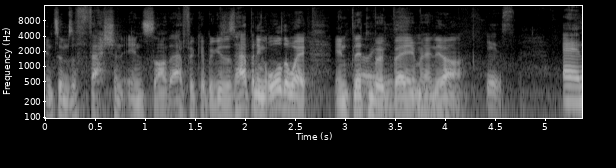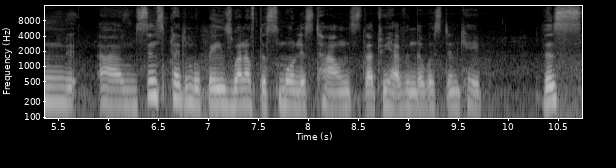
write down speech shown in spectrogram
in terms of fashion in South Africa? Because it's happening all the way in Plettenberg oh, Bay, man. Yeah. Yes. And um, since Plettenberg Bay is one of the smallest towns that we have in the Western Cape, this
